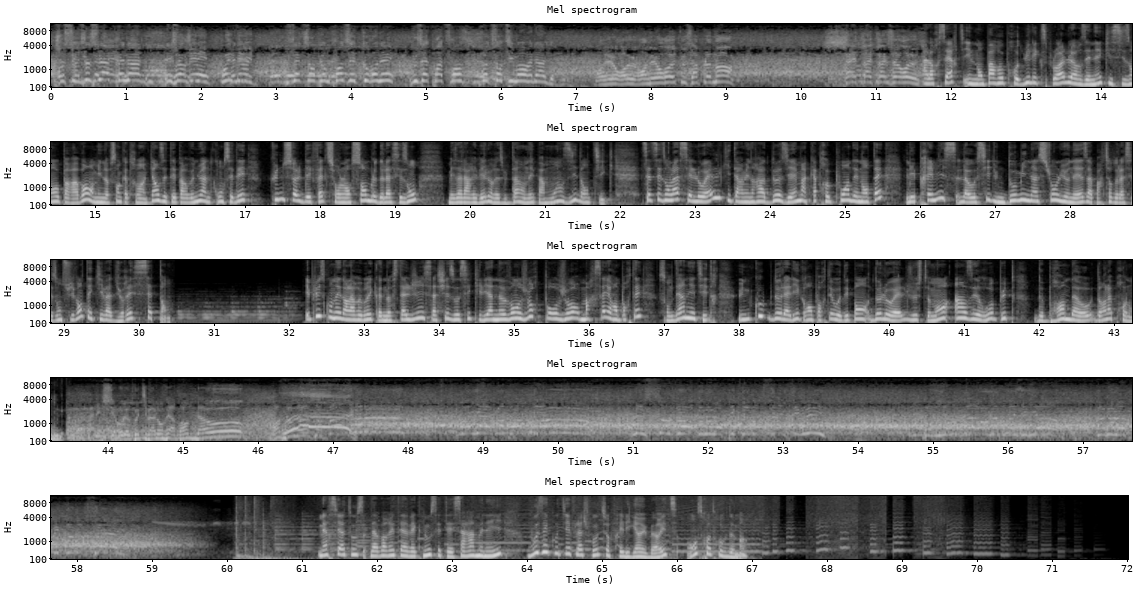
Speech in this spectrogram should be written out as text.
je suis, je suis avec Rénal et Georges. Oui, vous êtes champion de France, vous êtes couronné, vous êtes roi de France. Votre sentiment, Rénal On est heureux, on est heureux tout simplement. Très très très heureux. Alors certes, ils n'ont pas reproduit l'exploit de leurs aînés qui, six ans auparavant, en 1995, étaient parvenus à ne concéder qu'une seule défaite sur l'ensemble de la saison, mais à l'arrivée, le résultat n'en est pas moins identique. Cette saison-là, c'est l'OL qui terminera deuxième à 4 points des Nantais, les prémices là aussi d'une domination lyonnaise à partir de la saison suivante et qui va durer 7 ans. Et puisqu'on est dans la rubrique Nostalgie, sachez aussi qu'il y a 9 ans, jour pour jour, Marseille remportait son dernier titre, une Coupe de la Ligue remportée aux dépens de l'OL, justement, 1-0, but de Brandao dans la prolongue. Allez, Chéreau, le petit ballon vers Brandao. Brandao Merci à tous d'avoir été avec nous. C'était Sarah Menei. Vous écoutiez Flash Foot sur Free Ligue 1 Uber Eats. On se retrouve demain.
